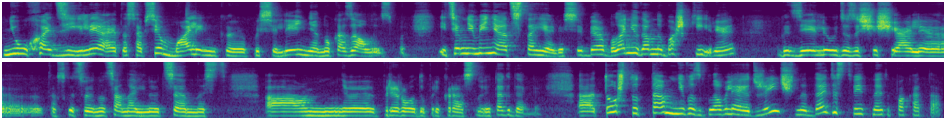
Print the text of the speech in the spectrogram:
не уходили, а это совсем маленькое поселение, ну, казалось бы. И тем не менее отстояли себя. Была недавно Башкирия, где люди защищали, так сказать, свою национальную ценность, э, природу прекрасную и так далее. А то, что там не возглавляют женщины, да, действительно, это пока так.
